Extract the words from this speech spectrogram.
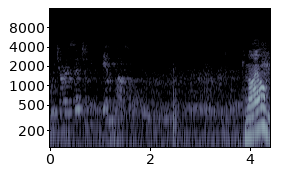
which are essentially impossible. Can I um?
